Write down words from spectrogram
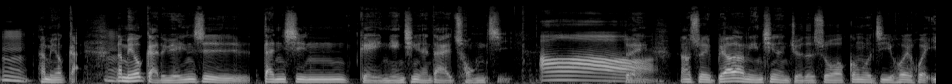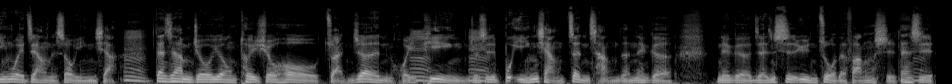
嗯，他没有改。那、嗯、没有改的原因是担心给年轻人带来冲击。哦，对，那所以不要让年轻人觉得说工作机会会因为这样的受影响。嗯，但是他们就用退休后转任回聘，嗯、就是不影响正常的那个那个人事运作的方式，但是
